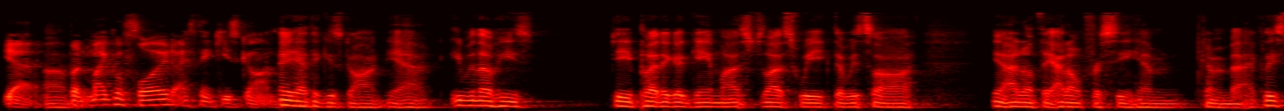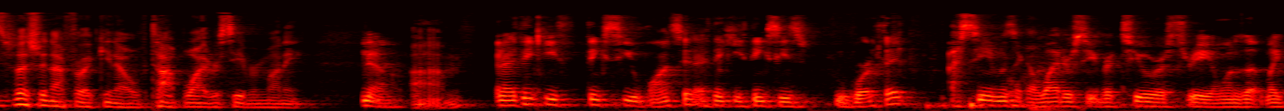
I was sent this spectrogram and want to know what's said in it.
yeah. Um, but Michael Floyd, I think he's gone. Yeah, I think he's gone. Yeah, even though he's he played a good game last last week that we saw. You know, I don't think I don't foresee him coming back. At least, especially not for like you know top wide receiver money. No, Um, and I think he thinks he wants it. I think he thinks he's worth it. I see him as like a wide receiver two or three, and one of the like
